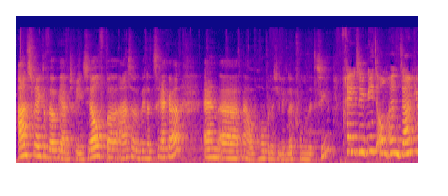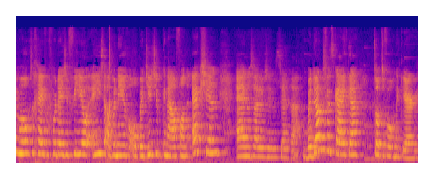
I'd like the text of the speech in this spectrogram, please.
aanspreekt. Of welke jij misschien zelf eh, aan zou willen trekken. En eh, nou, we hopen dat jullie het leuk vonden dit te zien. Vergeet natuurlijk niet om een duimpje omhoog te geven voor deze video en je te abonneren op het YouTube kanaal van Action. En dan zouden we zeggen, bedankt voor het kijken. Tot de volgende keer.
